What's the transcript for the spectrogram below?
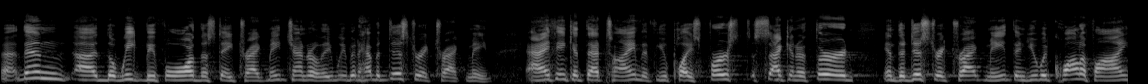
Uh, then uh, the week before the state track meet, generally we would have a district track meet. And I think at that time, if you placed first, second, or third in the district track meet, then you would qualify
